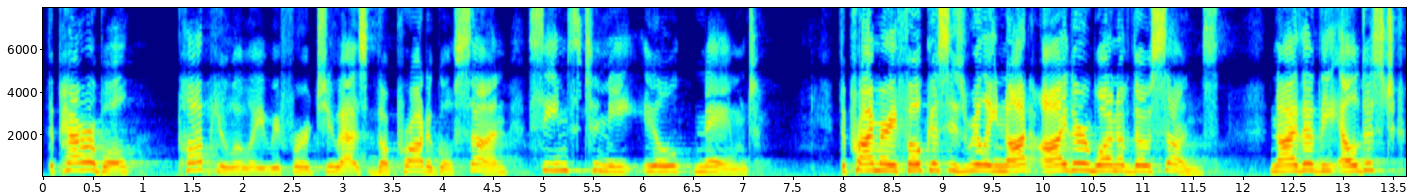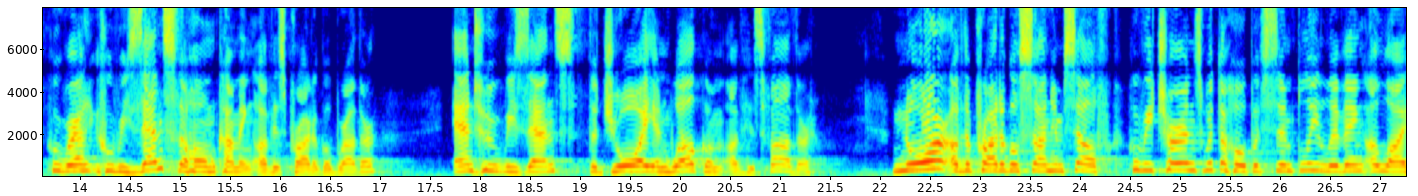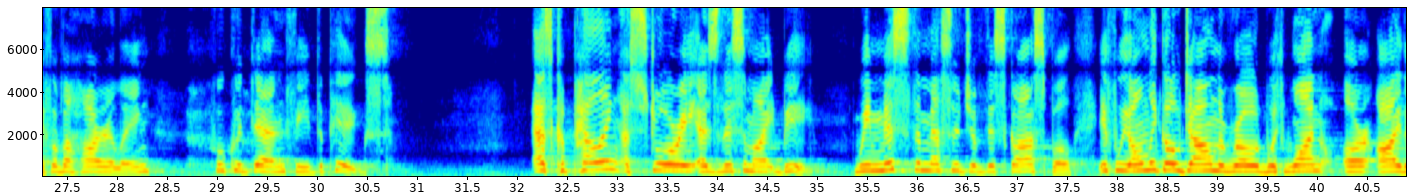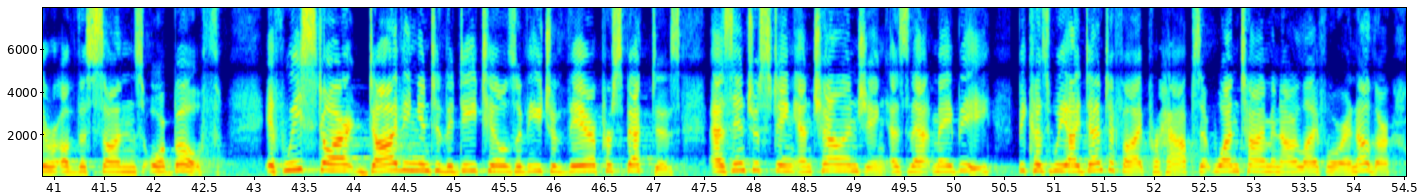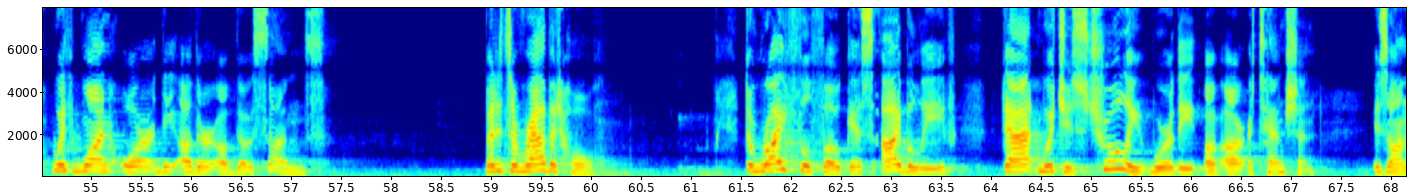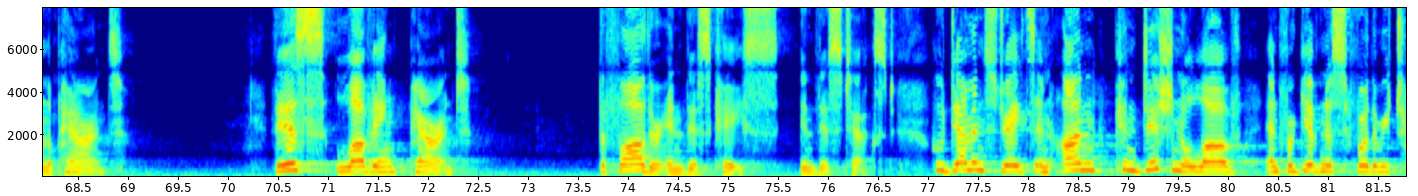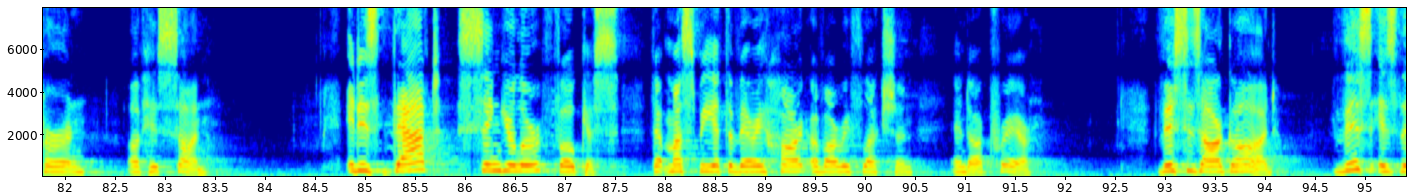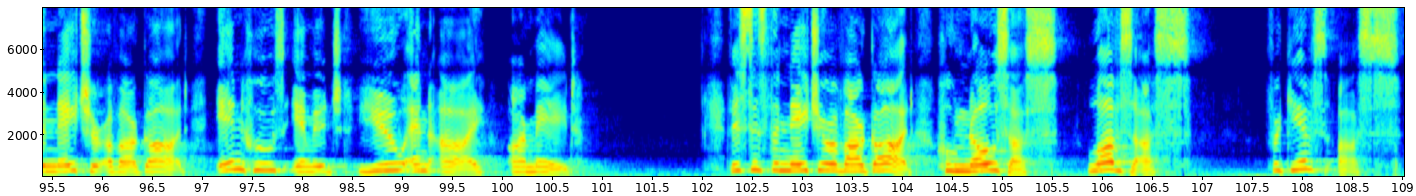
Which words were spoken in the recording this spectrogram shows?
The parable, popularly referred to as the prodigal son, seems to me ill named. The primary focus is really not either one of those sons, neither the eldest who, re- who resents the homecoming of his prodigal brother and who resents the joy and welcome of his father nor of the prodigal son himself, who returns with the hope of simply living a life of a hireling who could then feed the pigs. As compelling a story as this might be, We miss the message of this gospel if we only go down the road with one or either of the sons or both. If we start diving into the details of each of their perspectives, as interesting and challenging as that may be, because we identify perhaps at one time in our life or another with one or the other of those sons. But it's a rabbit hole. The rightful focus, I believe, that which is truly worthy of our attention, is on the parent. This loving parent the Father in this case, in this text, who demonstrates an unconditional love and forgiveness for the return of his Son. It is that singular focus that must be at the very heart of our reflection and our prayer. This is our God. This is the nature of our God, in whose image you and I are made. This is the nature of our God, who knows us, loves us, forgives us,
